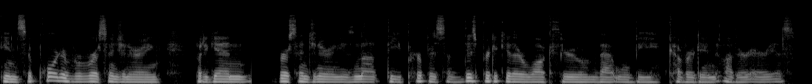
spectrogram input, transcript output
in support of reverse engineering. But again, reverse engineering is not the purpose of this particular walkthrough that will be covered in other areas.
